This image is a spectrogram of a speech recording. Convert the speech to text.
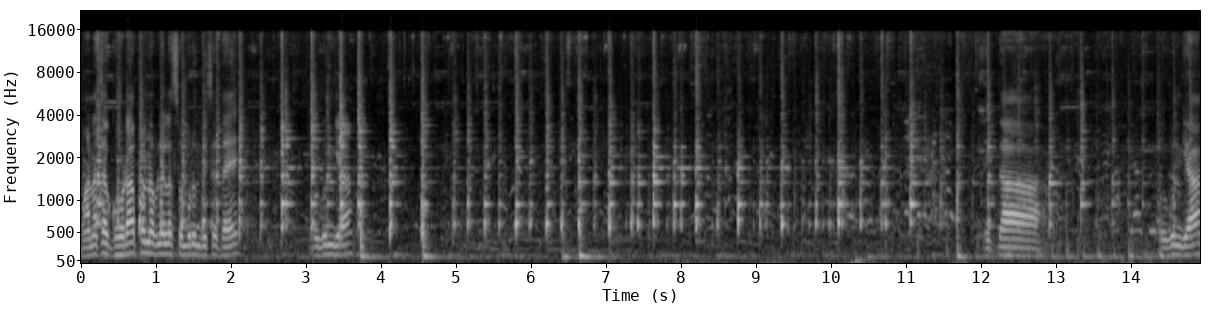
मानाचा घोडा पण आपल्याला समोरून दिसत आहे. बघून घ्या. एकदा बघून घ्या.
